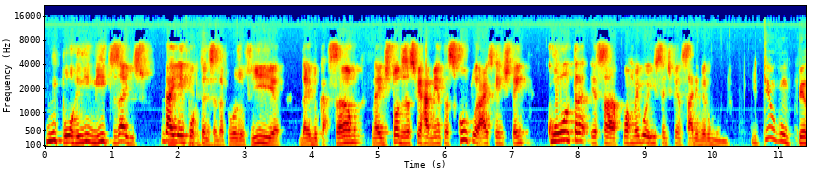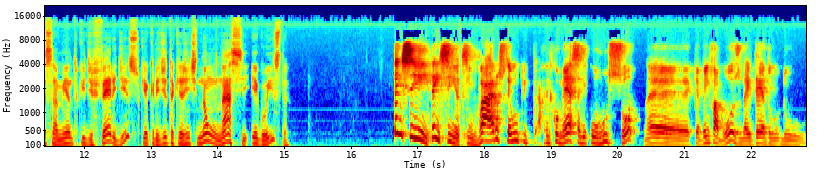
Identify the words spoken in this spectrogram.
impor limites a isso. Daí a importância da filosofia, da educação, né, de todas as ferramentas culturais que a gente tem contra essa forma egoísta de pensar e ver o mundo. E tem algum pensamento que difere disso? Que acredita que a gente não nasce egoísta? Tem sim, tem sim, assim, vários. Tem um que ele começa ali com Rousseau, né, que é bem famoso, na né, ideia do, do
